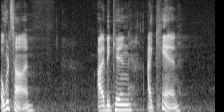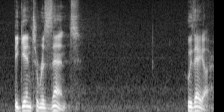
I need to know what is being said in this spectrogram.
over time, I begin, I can begin to resent who they are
